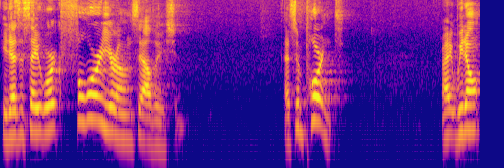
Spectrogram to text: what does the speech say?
He doesn't say work for your own salvation. That's important. Right? We don't,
